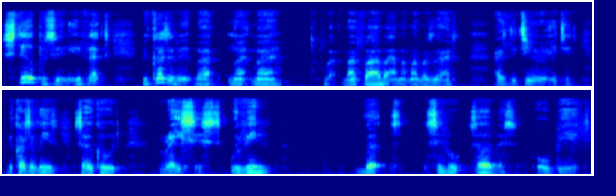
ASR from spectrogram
still pursuing it. In fact, because of it, my my my, my father and my mother's life has deteriorated because of these so-called racists within the civil service, albeit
